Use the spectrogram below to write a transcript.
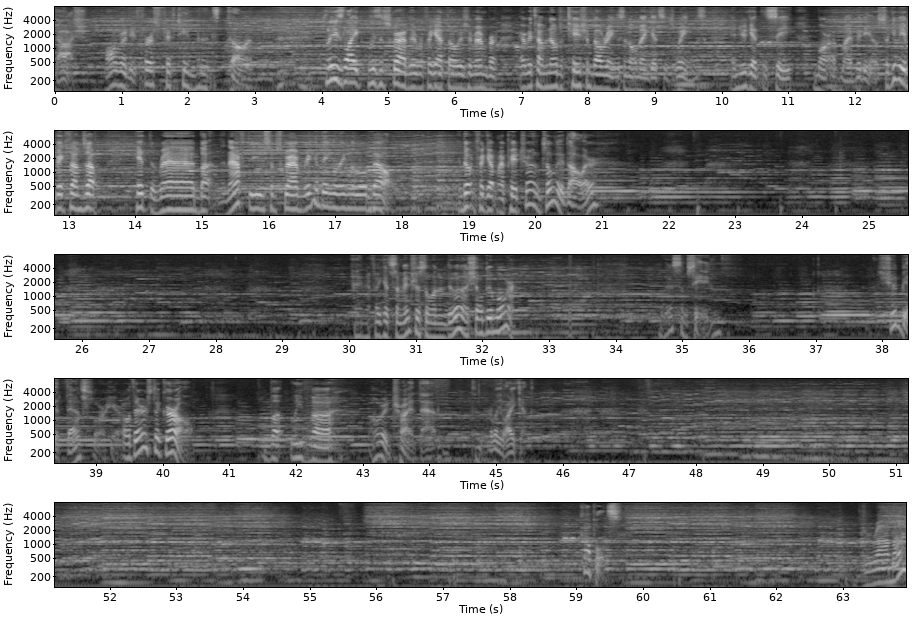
Gosh, already first 15 minutes gone. Please like, please subscribe. Never forget to always remember every time a notification bell rings, an old man gets his wings. And you get to see more of my videos. So give me a big thumbs up, hit the red button, and after you subscribe, ring a ding a ling the little bell. And don't forget my Patreon, it's only a dollar. And if I get some interest in what I'm doing, I shall do more. Well, there's some seating. Should be a dance floor here. Oh, there's the girl. But we've uh, already tried that. Didn't really like it. Couples. Drama.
